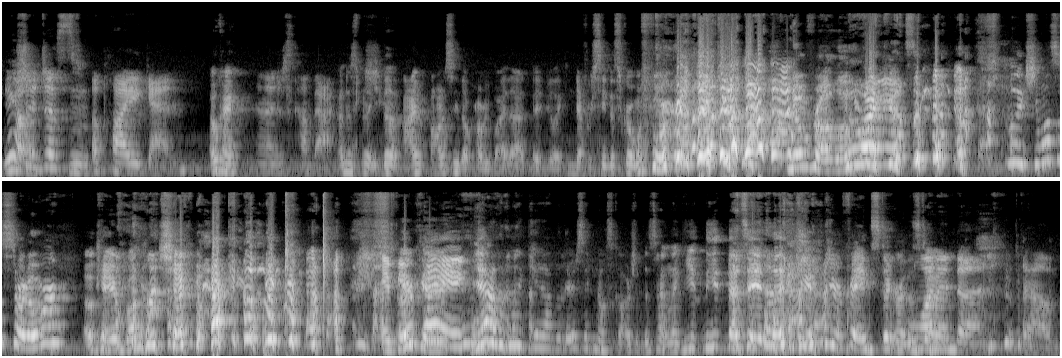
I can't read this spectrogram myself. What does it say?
You Yeah. should just Mm. apply again Okay, and then just come back. Just the, I honestly they'll probably buy that. They'd be like, never seen this girl before. no problem. Who are you? like she wants to start over. Okay, run her check back. If you're paying. yeah, they'll be like, yeah, but there's like no scholarship this time. Like, you, you, that's it. Like, you, you're paying sticker this One time. and done. Um,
